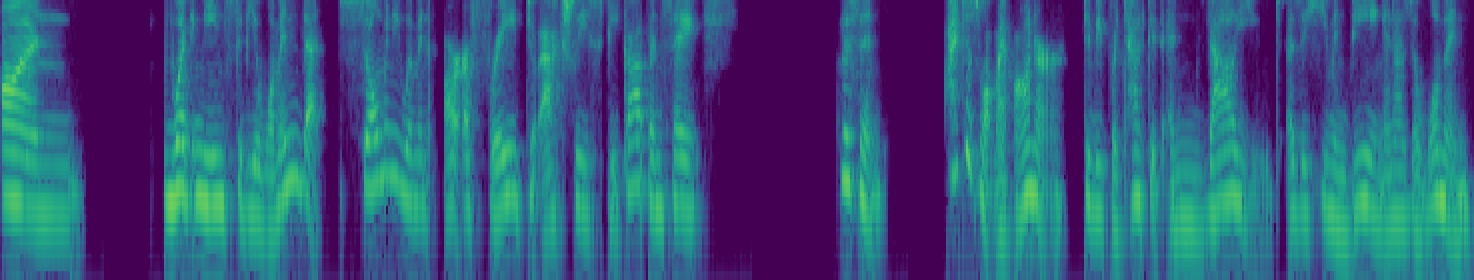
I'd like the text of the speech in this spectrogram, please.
on what it means to be a woman that so many women are afraid to actually speak up and say listen i just want my honor to be protected and valued as a human being and as a woman.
